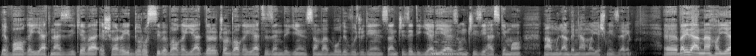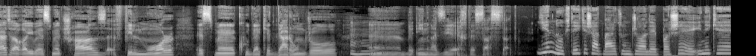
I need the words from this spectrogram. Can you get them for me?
به واقعیت نزدیکه و اشاره درستی به واقعیت داره چون واقعیت زندگی انسان و بود وجودی انسان چیز دیگری از اون چیزی هست که ما معمولا به نمایش می‌ذاریم ولی در نهایت آقایی به اسم چارلز فیلمور اسم کودک درون رو به این قضیه اختصاص داد. یه نکته که شاید براتون جالب باشه اینه که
